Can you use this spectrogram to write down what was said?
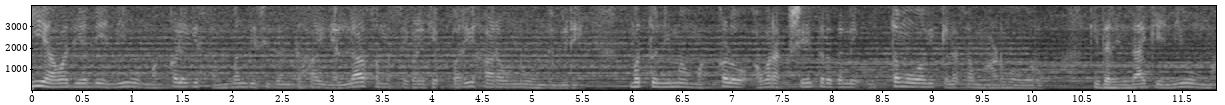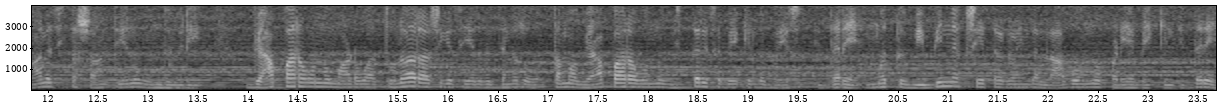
ಈ ಅವಧಿಯಲ್ಲಿ ನೀವು ಮಕ್ಕಳಿಗೆ ಸಂಬಂಧಿಸಿದಂತಹ ಎಲ್ಲ ಸಮಸ್ಯೆಗಳಿಗೆ ಪರಿಹಾರವನ್ನು ಹೊಂದುವಿರಿ ಮತ್ತು ನಿಮ್ಮ ಮಕ್ಕಳು ಅವರ ಕ್ಷೇತ್ರದಲ್ಲಿ ಉತ್ತಮವಾಗಿ ಕೆಲಸ ಮಾಡುವವರು. ಇದರಿಂದಾಗಿ ನೀವು ಮಾನಸಿಕ ಶಾಂತಿಯನ್ನು ಹೊಂದುವಿರಿ. ವ್ಯಾಪಾರವನ್ನು ಮಾಡುವ ತುಲಾ ರಾಶಿಗೆ ಸೇರಿದ ಜನರು ತಮ್ಮ ವ್ಯಾಪಾರವನ್ನು ವಿಸ್ತರಿಸಬೇಕೆಂದು ಬಯಸುತ್ತಿದ್ದರೆ ಮತ್ತು ವಿಭಿನ್ನ ಕ್ಷೇತ್ರಗಳಿಂದ ಲಾಭವನ್ನು ಪಡೆಯಬೇಕೆಂದಿದ್ದರೆ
